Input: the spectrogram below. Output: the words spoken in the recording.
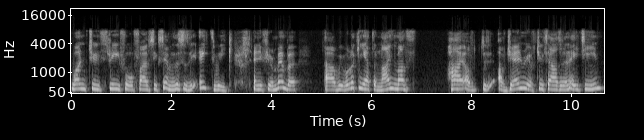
One, two, three, four, five, six, seven. This is the eighth week. And if you remember, uh, we were looking at the nine month high of, of January of 2018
